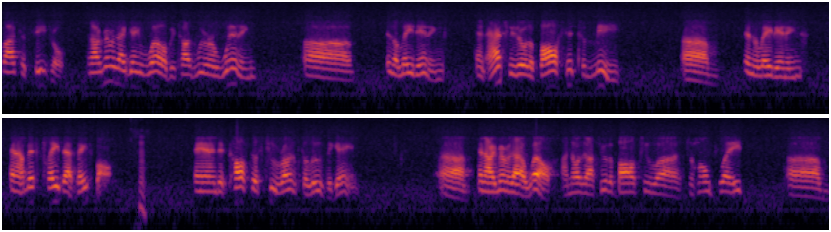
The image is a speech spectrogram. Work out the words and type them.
by Cathedral, and I remember that game well because we were winning uh, in the late innings, and actually there was a ball hit to me um, in the late innings, and I misplayed that baseball, hmm. and it cost us two runs to lose the game. Uh, and I remember that well. I know that I threw the ball to uh, to home plate, um,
